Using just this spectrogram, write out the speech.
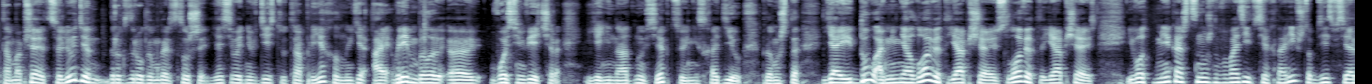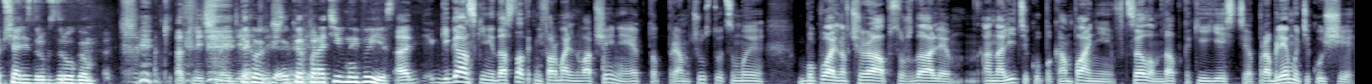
там общаются люди друг с другом, говорят, слушай, я сегодня в 10 утра приехал, но я... А время было э, 8 вечера, и я ни на одну секцию не сходил, потому что я иду, а меня ловят, я общаюсь, ловят, я общаюсь. И вот, мне кажется, нужно вывозить всех на риф, чтобы здесь все общались друг с другом. Отличная идея. Такой отличная идея. корпоративный выезд. А, Гигантский недостаток неформального общения, это прям чувствуется. Мы буквально вчера обсуждали аналитику по компании в целом, да, какие есть проблемы текущие.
